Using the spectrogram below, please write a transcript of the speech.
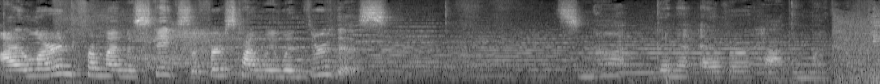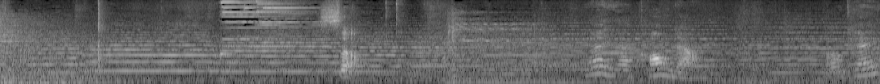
I learned from my mistakes the first time we went through this. It's not gonna ever happen like that. So, yeah, yeah, calm down. Okay,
